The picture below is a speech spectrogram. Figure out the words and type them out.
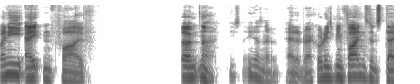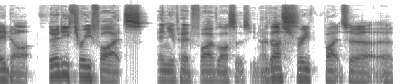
twenty-eight and five. So no, he's, he doesn't have a padded record. He's been fighting since day dot. Thirty-three fights, and you've had five losses. You know, the last three fights are uh,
